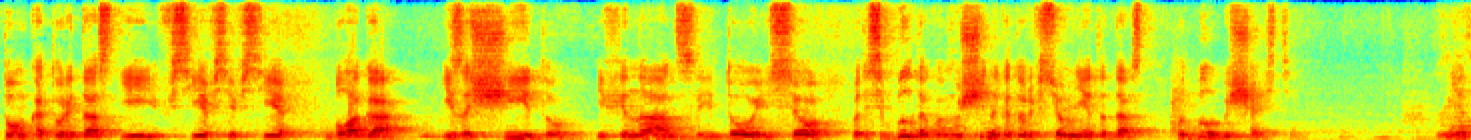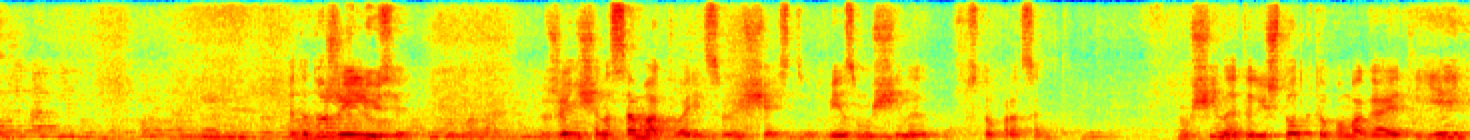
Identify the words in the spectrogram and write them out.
В том, который даст ей все-все-все блага. И защиту, и финансы, и то, и все. Вот если был такой мужчина, который все мне это даст, вот было бы счастье. Нет? Это тоже иллюзия. Женщина сама творит свое счастье, без мужчины 100%. Мужчина это лишь тот, кто помогает ей,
